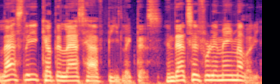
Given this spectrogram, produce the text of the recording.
Lastly, cut the last half beat like this. And that's it for the main melody.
